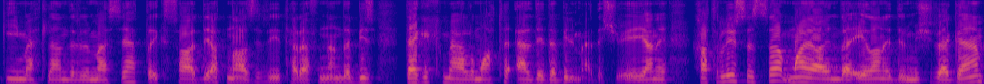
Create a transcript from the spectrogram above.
qiymətləndirilməsi, hətta İqtisadiyyat Nazirliyi tərəfindən də biz dəqiq məlumatı əldə edə bilmədik. E, yəni xatırlayırsınızsa, may ayında elan edilmiş rəqəm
